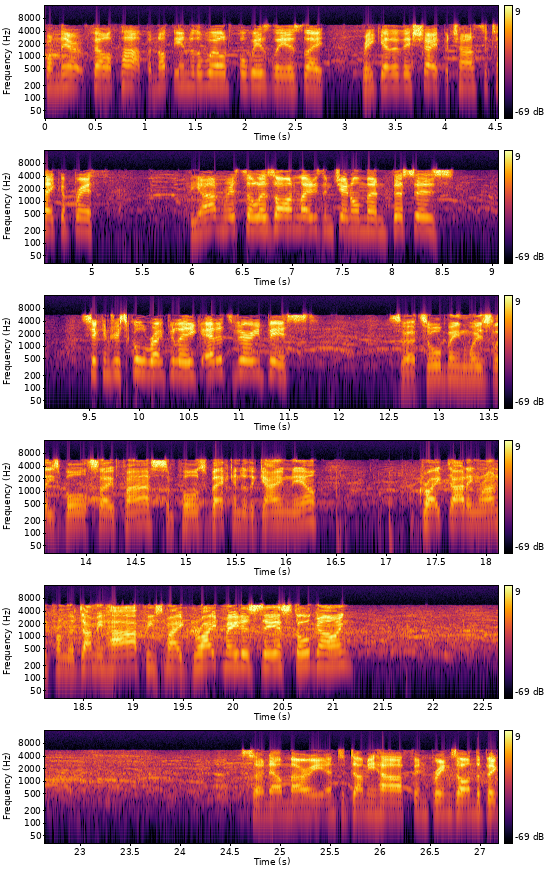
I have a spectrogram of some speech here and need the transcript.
from there it fell apart. But not the end of the world for Wesley as they regather their shape. A chance to take a breath. The arm wrestle is on, ladies and gentlemen. This is secondary school rugby league at its very best. So it's all been Wesley's ball so far. St Paul's back into the game now. Great darting run from the dummy half. He's made great meters there, still going. So now Murray into dummy half and brings on the big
